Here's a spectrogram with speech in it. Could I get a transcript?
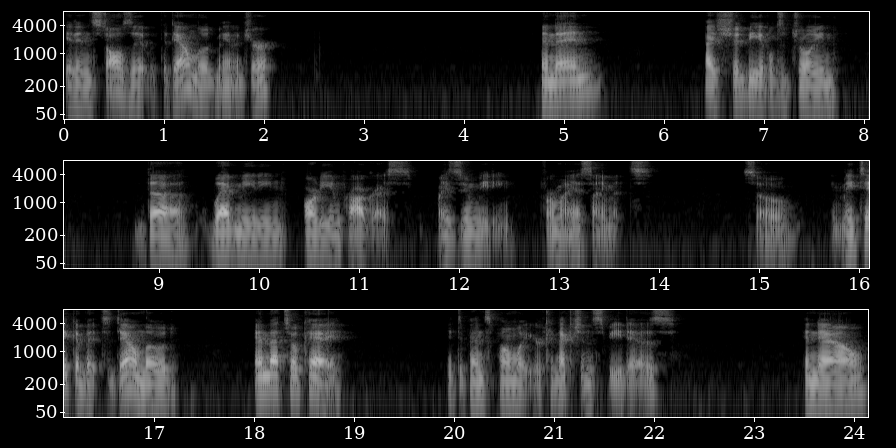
it installs it with the download manager. And then I should be able to join the web meeting already in progress, my Zoom meeting for my assignments. So it may take a bit to download, and that's okay. It depends upon what your connection speed is. And now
